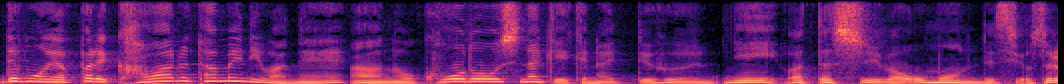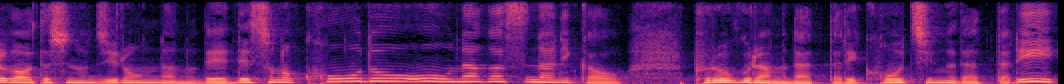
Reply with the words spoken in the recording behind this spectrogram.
でもやっぱり変わるためにはね、あの、行動をしなきゃいけないっていうふうに私は思うんですよ。それが私の持論なので、で、その行動を促す何かを、プログラムだったり、コーチングだったり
